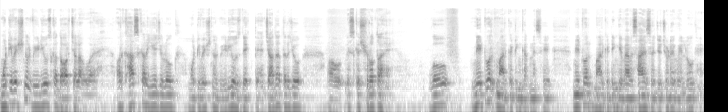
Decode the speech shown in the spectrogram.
मोटिवेशनल वीडियोस का दौर चला हुआ है। और ख़ासकर ये जो लोग मोटिवेशनल वीडियोस देखते हैं, ज़्यादातर जो इसके श्रोता हैं, वो नेटवर्क मार्केटिंग करने से नेटवर्क मार्केटिंग के व्यवसाय से जो जुड़े हुए लोग हैं,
